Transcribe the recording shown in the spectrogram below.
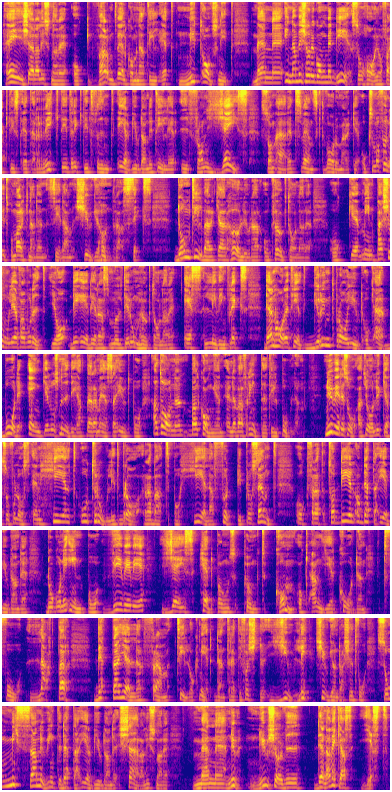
Hej kära lyssnare och varmt välkomna till ett nytt avsnitt. Men eh, innan vi kör igång med det så har jag faktiskt ett riktigt, riktigt fint erbjudande till er ifrån Jace som är ett svenskt varumärke och som har funnits på marknaden sedan 2006. De tillverkar hörlurar och högtalare och eh, min personliga favorit, ja det är deras multiromhögtalare S Living Flex. Den har ett helt grymt bra ljud och är både enkel och smidig att bära med sig ut på altanen, balkongen eller varför inte till poolen. Nu är det så att jag har lyckats att få loss en helt otroligt bra rabatt på hela 40% och för att ta del av detta erbjudande då går ni in på www.jaceheadphones.com och anger koden 2 latar. Detta gäller fram till och med den 31 juli 2022. Så missa nu inte detta erbjudande kära lyssnare. Men eh, nu, nu kör vi denna veckas gäst.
